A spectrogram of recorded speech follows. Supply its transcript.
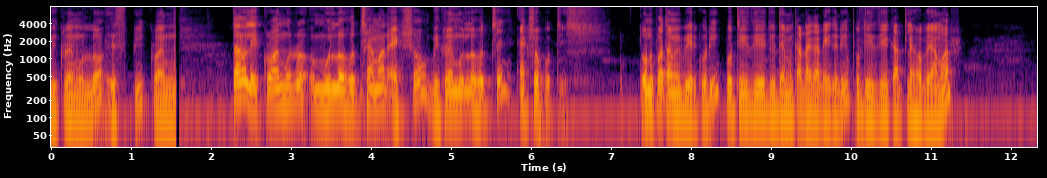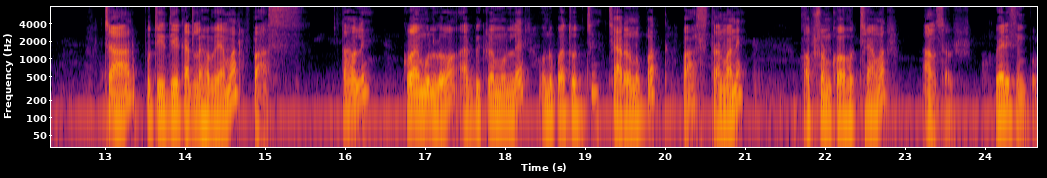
বিক্রয় মূল্য, এসপি, ক্রয় মূল্য। তাহলে ক্রয় মূল্য মূল্য হচ্ছে আমার একশো, বিক্রয় মূল্য হচ্ছে একশো পঁচিশ। তো অনুপাত আমি বের করি, পঁচিশ দিয়ে যদি আমি কাটাকাটি করি, পঁচিশ দিয়ে কাটলে হবে আমার চার, পঁচিশ দিয়ে কাটলে হবে আমার পাঁচ। তাহলে ক্রয় মূল্য আর বিক্রয় মূল্যের অনুপাত হচ্ছে চার অনুপাত পাঁচ। তার মানে অপশন ক হচ্ছে আমার আনসার। ভেরি সিম্পল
